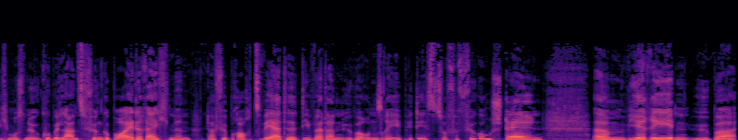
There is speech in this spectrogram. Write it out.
ich muss eine Ökobilanz für ein Gebäude rechnen. Dafür braucht's Werte, die wir dann über unsere EPDs zur Verfügung stellen. Ähm, wir reden über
